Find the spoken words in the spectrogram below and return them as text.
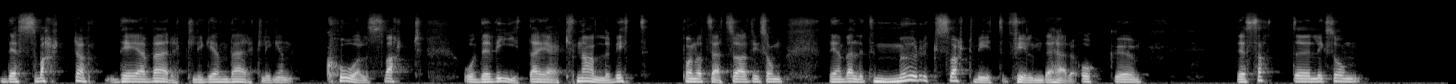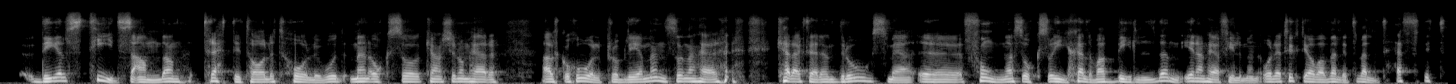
det svarta, det är verkligen, verkligen kolsvart. Och det vita är knallvitt på något sätt. Så att liksom, det är en väldigt mörk svartvit film det här. Och eh, det satte liksom dels tidsandan, 30-talet Hollywood, men också kanske de här alkoholproblemen som den här karaktären drogs med eh, fångas också i själva bilden i den här filmen. Och det tyckte jag var väldigt, väldigt häftigt.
